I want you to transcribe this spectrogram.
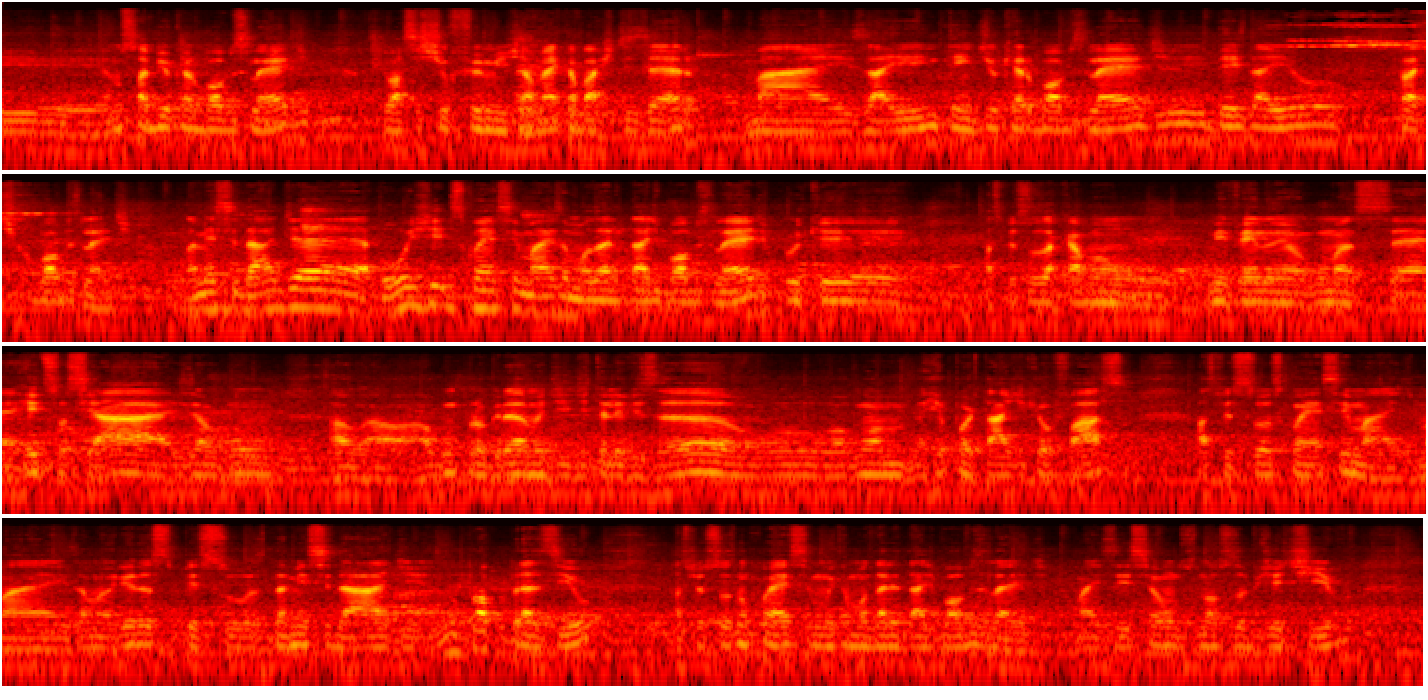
Eu não sabia o que era o bobsled. Eu assisti o filme Jamaica Abaixo de Zero, mas aí entendi o que era o bobsled e desde aí eu pratico bobsled. Na minha cidade, é, hoje eles conhecem mais a modalidade bobsled porque as pessoas acabam me vendo em algumas é, redes sociais, em algum, algum programa de, de televisão alguma reportagem que eu faço, as pessoas conhecem mais, mas a maioria das pessoas da minha cidade, no próprio Brasil, as pessoas não conhecem muito a modalidade bobsled, mas esse é um dos nossos objetivos,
